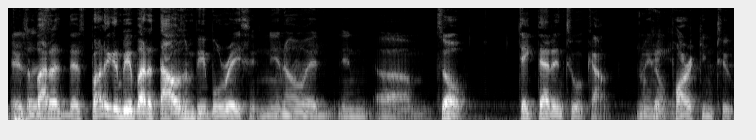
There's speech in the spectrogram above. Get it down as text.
There's about a, there's probably going to be about a thousand people racing, you know, and, and um, so take that into account. You know, Okay. parking too.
